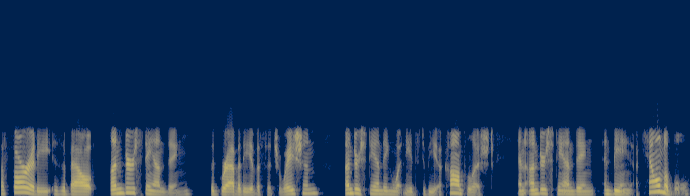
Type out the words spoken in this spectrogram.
Authority is about understanding the gravity of a situation, understanding what needs to be accomplished, and understanding and being accountable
